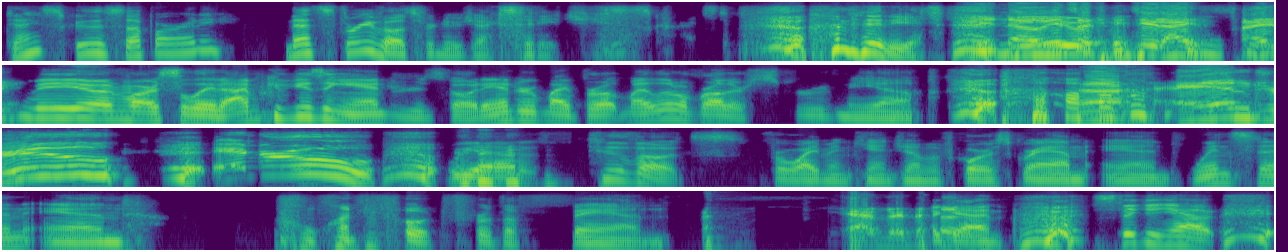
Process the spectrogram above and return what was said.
did I screw this up already? That's three votes for New Jack City. Jesus Christ. I'm an idiot. No, Me, it's you- okay, dude. I, I me you and Marcelina. I'm confusing Andrew's vote. Andrew, my bro, my little brother, screwed me up. uh, Andrew. Andrew, we have two votes for White Men Can't Jump, of course, Graham and Winston, and one vote for the fan. Yeah, the, Again, sticking out. I,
